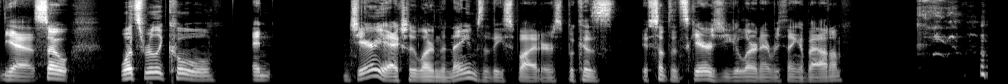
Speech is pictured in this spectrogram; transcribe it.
Yeah. So, what's really cool, and Jerry actually learned the names of these spiders because if something scares you, you learn everything about them.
